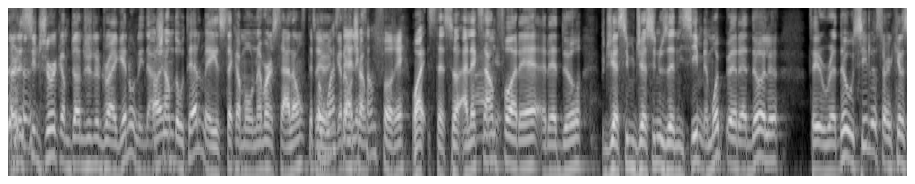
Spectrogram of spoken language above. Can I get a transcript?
Un aussi de jeu comme Dungeon and Dragon. On est dans la chambre d'hôtel, mais c'était comme on avait un salon. C'était pas moi, c'était. Alexandre Forêt. Ouais, c'était ça. Alexandre. Forêt, Reda, puis Jesse, Jesse nous a initiés. Mais moi, puis Reda, là, sais, Reda aussi, là, c'est un Chris,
